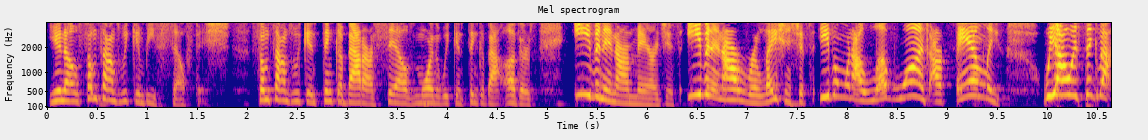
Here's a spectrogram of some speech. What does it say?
You know, sometimes we can be selfish. Sometimes we can think about ourselves more than we can think about others, even in our marriages, even in our relationships, even when our loved ones, our families. We always think about,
